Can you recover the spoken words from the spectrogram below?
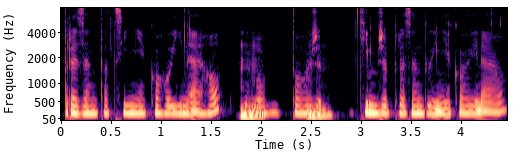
prezentací někoho jiného, mm-hmm. nebo toho, mm-hmm. že tím, že prezentují někoho jiného.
